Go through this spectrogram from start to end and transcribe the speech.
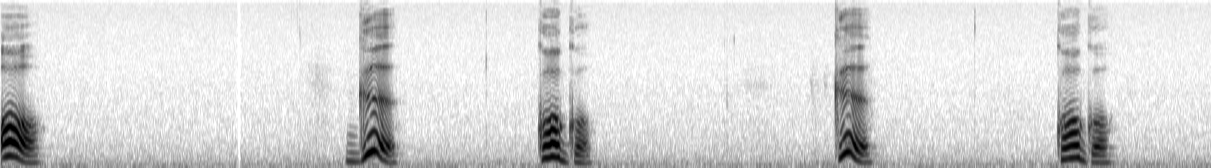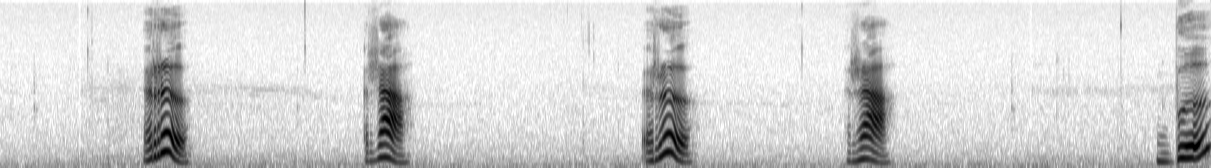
O. G. Gogo. G. Gogo. R. Ra. R. Ra. B.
